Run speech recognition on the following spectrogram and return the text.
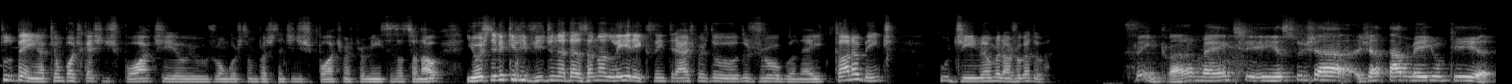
tudo bem, aqui é um podcast de esporte, eu e o João gostamos bastante de esporte, mas para mim é sensacional, e hoje teve aquele vídeo né, das analytics, entre aspas, do, do jogo, né, e claramente o Jimmy é o melhor jogador. Sim, claramente, isso já, já tá meio que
